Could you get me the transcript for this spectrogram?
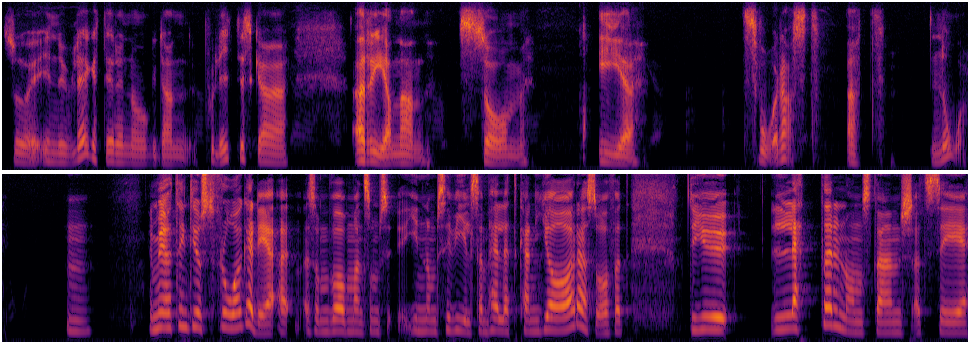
Så i nuläget är det nog den politiska arenan som är svårast att nå. Mm. Men jag tänkte just fråga det, eh, alltså vad man som, inom civilsamhället kan göra så, för att det är ju lättare någonstans att se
